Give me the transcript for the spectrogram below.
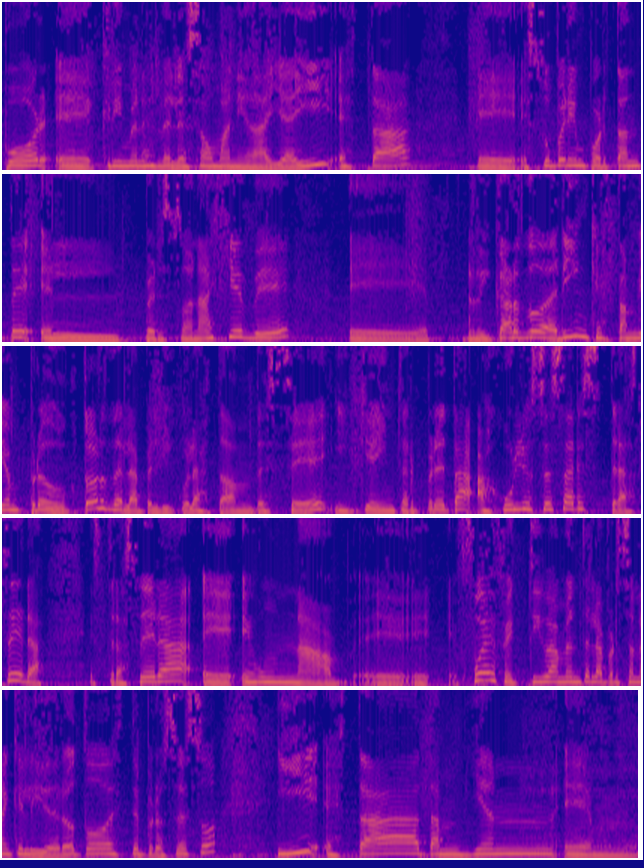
por eh, crímenes de lesa humanidad. Y ahí está, eh, es súper importante el personaje de eh, Ricardo Darín, que es también productor de la película Hasta donde sé y que interpreta a Julio César Estracera. Estracera eh, es una, eh, fue efectivamente la persona que lideró todo este proceso y está también em,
